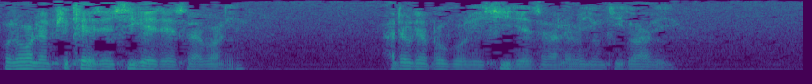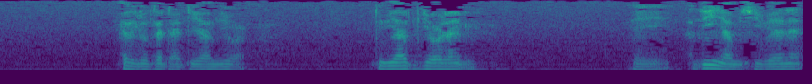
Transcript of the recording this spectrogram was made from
ဘုရားလည်းဖြစ်ခဲ့တယ်ရှိခဲ့တယ်ဆိုတာပေါ့လေ အထုတ်တဲ့ပုဂ္ဂိုလ်တွေရှိတယ်ဆိုတာလည်းယုံကြည်သွားပြီအဲဒီလိုသက်တာတရားမျိုးကသူများပြောတိုင်းအဲအတိညာမရှိပဲနဲ့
